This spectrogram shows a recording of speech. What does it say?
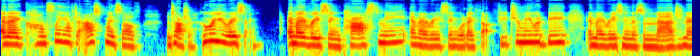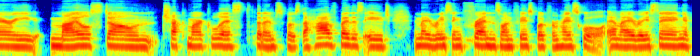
And I constantly have to ask myself, Natasha, who are you racing? Am I racing past me? Am I racing what I thought future me would be? Am I racing this imaginary milestone checkmark list that I'm supposed to have by this age? Am I racing friends on Facebook from high school? Am I racing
